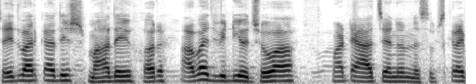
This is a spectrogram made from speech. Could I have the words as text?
જય દ્વારકાધીશ. મહાદેવ. હર. આવા જ વીડિયો જોવા માટે આ ચેનલને સબસ્ક્રાઈબ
